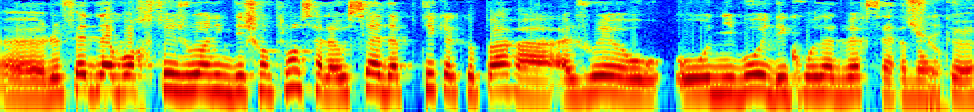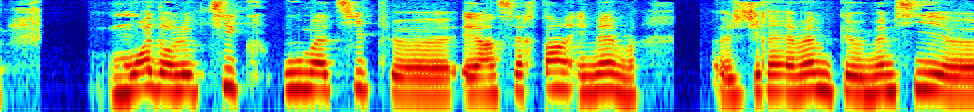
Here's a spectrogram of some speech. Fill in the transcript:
Euh, le fait de l'avoir fait jouer en Ligue des Champions, ça l'a aussi adapté quelque part à, à jouer au, au haut niveau et des gros adversaires. Donc euh, moi, dans l'optique où Matip euh, est incertain et même, euh, je dirais même que même si euh,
